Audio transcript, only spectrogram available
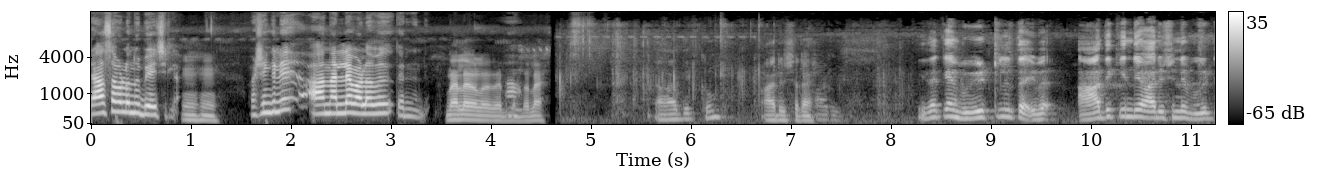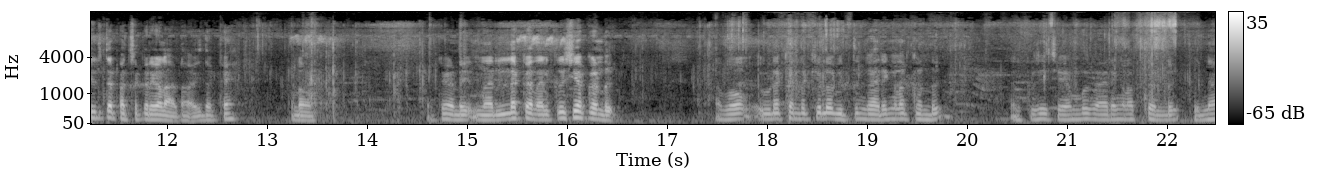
രാസവളം ഒന്നും ഉപയോഗിച്ചില്ല. പക്ഷെങ്കിൽ ആ നല്ല വളവ് തരുന്നുണ്ട്. നല്ല വിളവ് തരുന്നുണ്ട് അല്ലേ? ആദിക്കും ആരുഷ് അല്ലേ? ഇതൊക്കെ വീട്ടിലത്തെ ഇവ ആദിക്കിന്റെ ആരുഷിന്റെ വീട്ടിലത്തെ പച്ചക്കറികളാട്ടോ. ഇതൊക്കെ ഉണ്ടോ ഒക്കെ ഉണ്ട്. നെല്ലൊക്കെ നെൽകൃഷിയൊക്കെ ഉണ്ട്. അപ്പോൾ ഇവിടെയൊക്കെ എന്തൊക്കെയുള്ള വിത്തും കാര്യങ്ങളൊക്കെ ഉണ്ട്. നെൽകൃഷി ചേമ്പ് കാര്യങ്ങളൊക്കെ ഉണ്ട്. പിന്നെ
